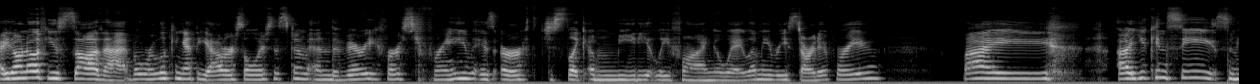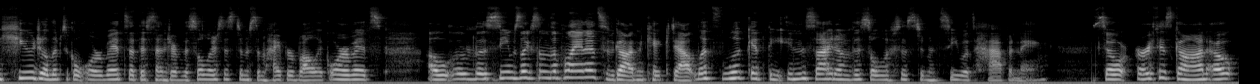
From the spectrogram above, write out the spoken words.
I don't know if you saw that, but we're looking at the outer solar system, and the very first frame is Earth just like immediately flying away. Let me restart it for you. Bye. Uh, you can see some huge elliptical orbits at the center of the solar system, some hyperbolic orbits. It seems like some of the planets have gotten kicked out. Let's look at the inside of the solar system and see what's happening. So Earth is gone. Oh,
